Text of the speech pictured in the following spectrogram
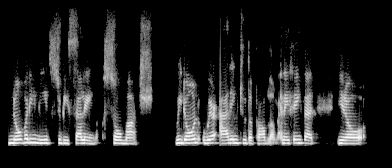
Nobody needs to be selling so much. We don't we're adding to the problem. And i think that you know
